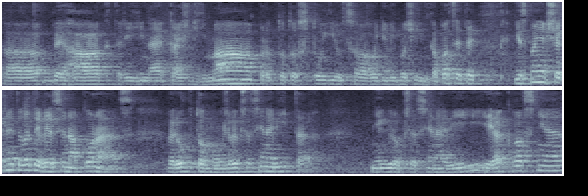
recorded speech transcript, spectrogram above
eh, běhá, který ne každý má, proto to stojí docela hodně výpočetní kapacity. Nicméně všechny tyhle ty věci nakonec vedou k tomu, že vy přesně nevíte, nikdo přesně neví, jak vlastně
